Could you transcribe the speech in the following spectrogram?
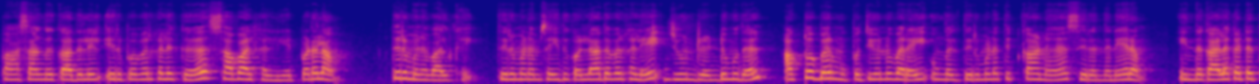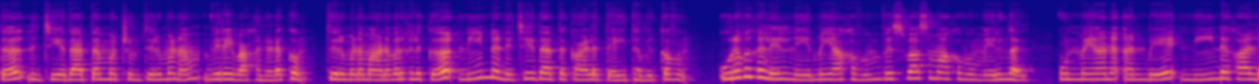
பாசாங்கு காதலில் இருப்பவர்களுக்கு சவால்கள் ஏற்படலாம். திருமண வாழ்க்கை. திருமணம் செய்து கொள்ளாதவர்களே ஜூன் ரெண்டு முதல் அக்டோபர் முப்பத்தி ஒன்று வரை உங்கள் திருமணத்திற்கான சிறந்த நேரம். இந்த காலகட்டத்தில் நிச்சயதார்த்தம் மற்றும் திருமணம் விரைவாக நடக்கும். திருமணமானவர்களுக்கு நீண்ட நிச்சயதார்த்த காலத்தை தவிர்க்கவும் உறவுகளில் நேர்மையாகவும் விசுவாசமாகவும் இருங்கள். உண்மையான அன்பே நீண்டகால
